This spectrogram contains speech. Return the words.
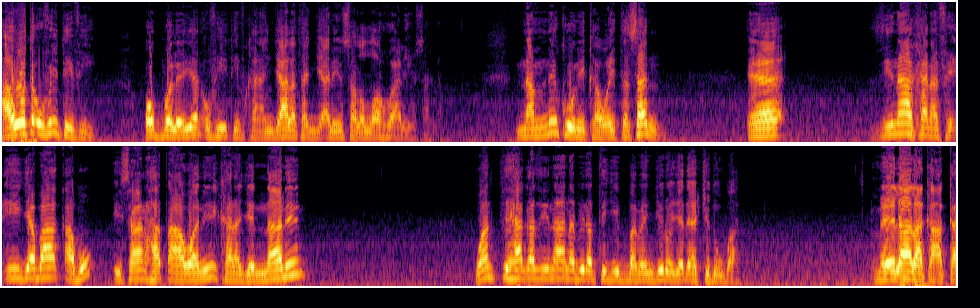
haawwata ufiitiifi obboleeyyan ufiitiif kanan jaalatan jedhaniin sala allahu alaihi wasalam namni kuni ka wayta san zinaa kana fedhii jabaa qabu isaan haxaawanii kana jennaaniin wanti haga zinaa na biratti jibbamen jiro jedhe achi duubaan mee ilaala ka akka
